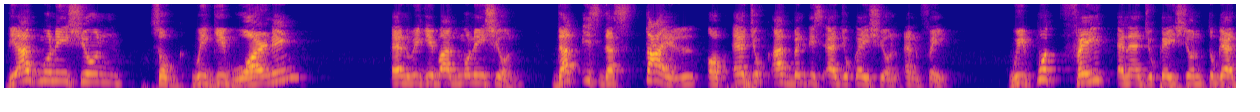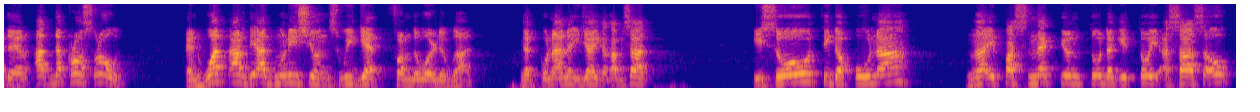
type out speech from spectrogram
The admonition, so we give warning and we give admonition. That is the style of edu Adventist education and faith. We put faith and education together at the crossroad. And what are the admonitions we get from the Word of God? Ngat kunana ijay kakabsat, iso tigapuna nga ipasnek yun to dagitoy asasaok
